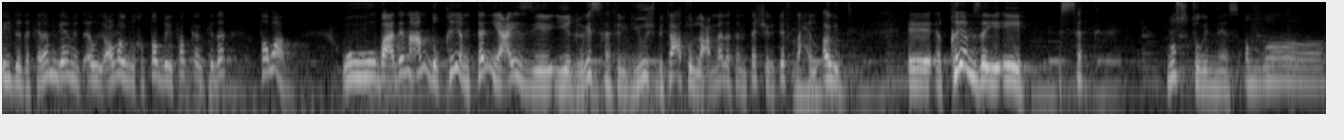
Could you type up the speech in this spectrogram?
إيه ده؟ ده كلام جامد قوي. عمر بن الخطاب بيفكر في ده؟ طبعا. وبعدين عنده قيم تانية عايز يغرسها في الجيوش بتاعته اللي عمالة تنتشر تفتح الأرض. آه، قيم زي إيه؟ الستر نستر الناس. الله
